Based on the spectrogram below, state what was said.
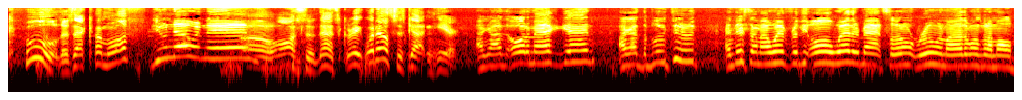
Cool. Does that come off? You know it, man. Oh, awesome. That's great. What else has gotten here? I got the automatic again. I got the Bluetooth, and this time I went for the all-weather mat, so I don't ruin my other ones when I'm all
